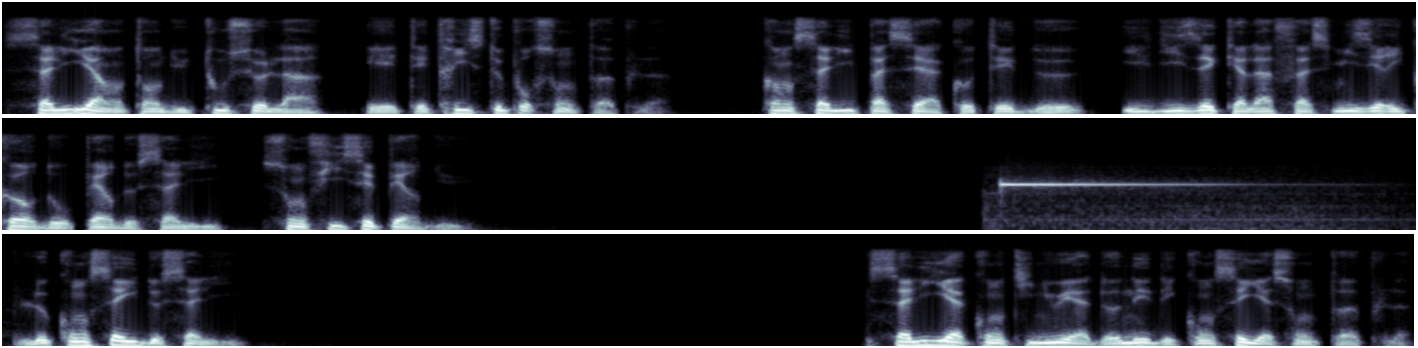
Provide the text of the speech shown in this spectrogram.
Sali a entendu tout cela, et était triste pour son peuple. Quand Sali passait à côté d'eux, il disait qu'Allah fasse miséricorde au père de Sali, son fils est perdu. Le conseil de Sali Sali a continué à donner des conseils à son peuple,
